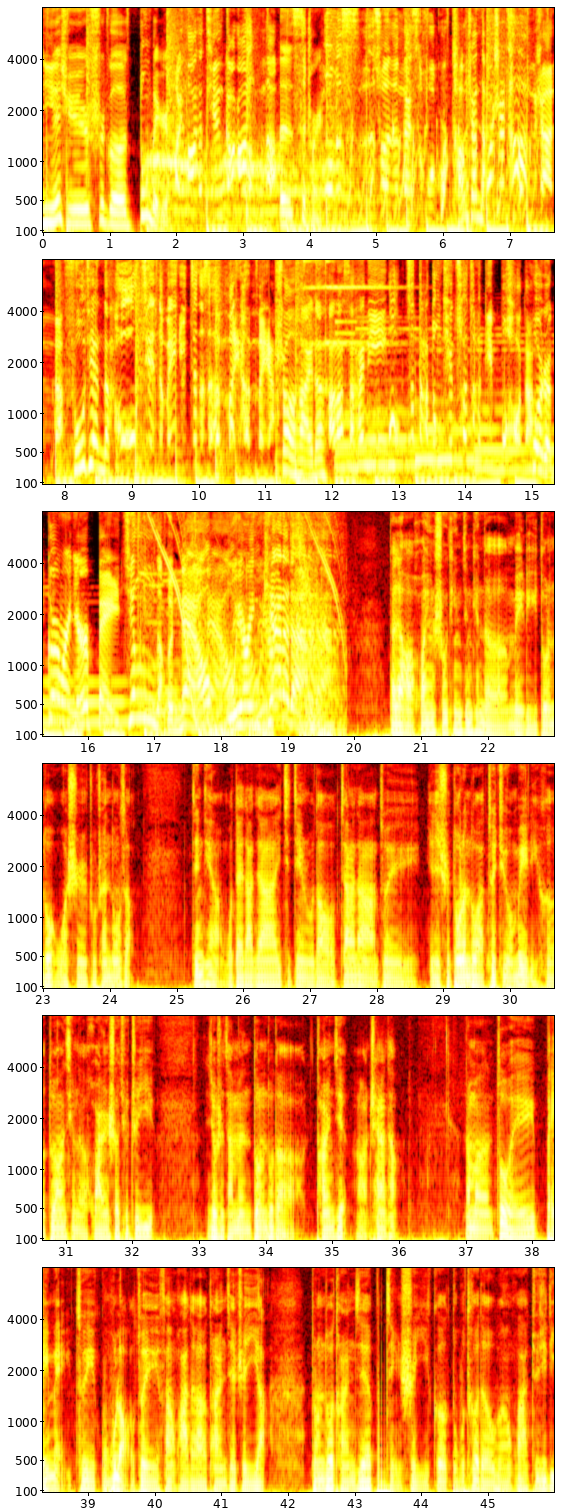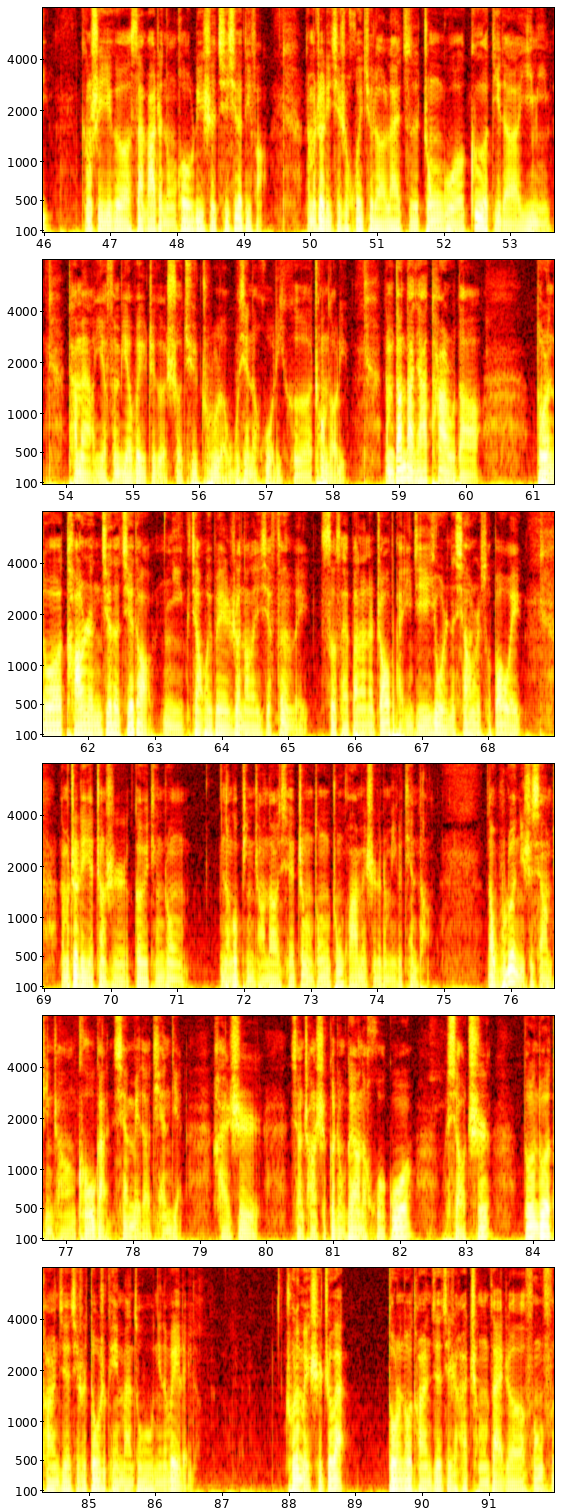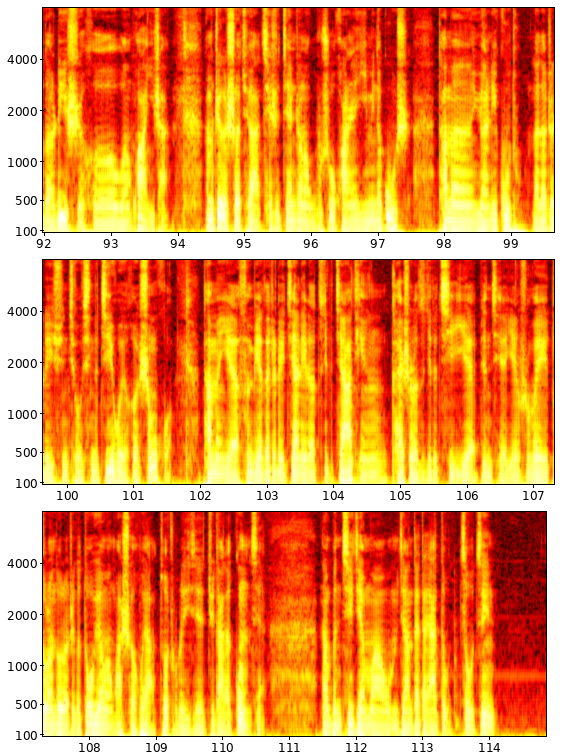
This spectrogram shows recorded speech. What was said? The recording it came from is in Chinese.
你也许是个东北人，哎妈的天嘎嘎冷啊！呃，四川人，我们四川人爱吃火锅。唐山的，我是唐山的，福建的，福建的美女真的是很美很美啊！上海的，阿拉斯海尼。哦，这大冬天穿这么点不好的。或者哥们儿你是北京的。But now we are in Canada。大家好，欢迎收听今天的魅力多伦多，我是主持人东色。今天啊，我带大家一起进入到加拿大最，也就是多伦多啊最具有魅力和多样性的华人社区之一，也就是咱们多伦多的唐人街啊 Chinatown。那么，作为北美最古老、最繁华的唐人街之一啊，多伦多唐人街不仅是一个独特的文化聚集地，更是一个散发着浓厚历史气息的地方。那么，这里其实汇聚了来自中国各地的移民。他们啊也分别为这个社区注入了无限的活力和创造力。那么，当大家踏入到多伦多唐人街的街道，你将会被热闹的一些氛围、色彩斑斓的招牌以及诱人的香味所包围。那么，这里也正是各位听众能够品尝到一些正宗中华美食的这么一个天堂。那无论你是想品尝口感鲜美的甜点，还是想尝试各种各样的火锅、小吃。多伦多的唐人街其实都是可以满足您的味蕾的。除了美食之外，多伦多唐人街其实还承载着丰富的历史和文化遗产。那么这个社区啊，其实见证了无数华人移民的故事。他们远离故土，来到这里寻求新的机会和生活。他们也分别在这里建立了自己的家庭，开设了自己的企业，并且也是为多伦多的这个多元文化社会啊，做出了一些巨大的贡献。那本期节目啊，我们将带大家走走进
